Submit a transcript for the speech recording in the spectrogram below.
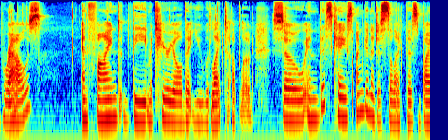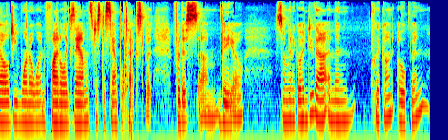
Browse and find the material that you would like to upload. So in this case, I'm going to just select this Biology 101 final exam. It's just a sample text, but for this um, video. So I'm going to go ahead and do that and then click on open.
